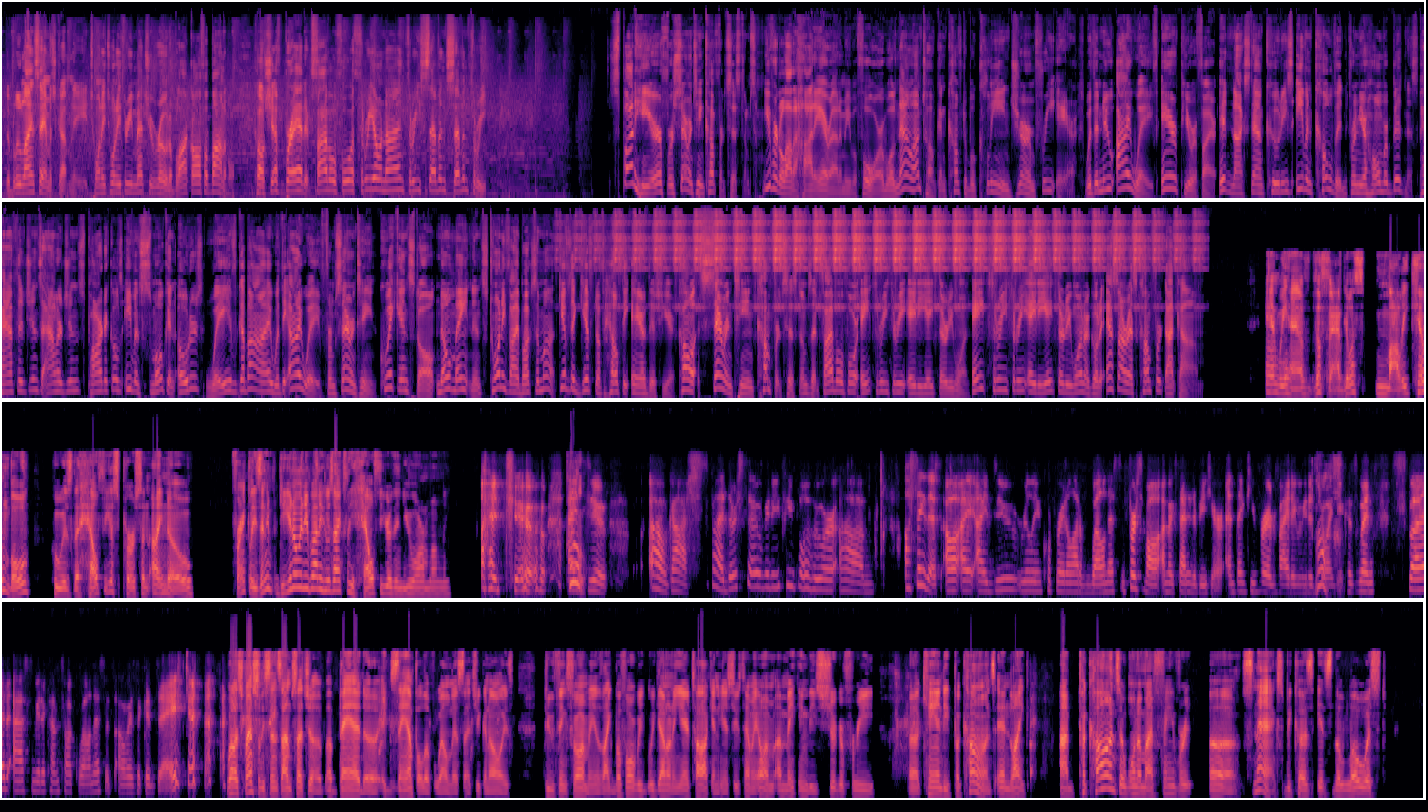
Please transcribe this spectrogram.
The Blue Line Sandwich Company, 2023 Metairie Road, a block off of Bonnabel. Call Chef Brad at 504 309 3773. Spud here for Serentine Comfort Systems. You've heard a lot of hot air out of me before. Well, now I'm talking comfortable, clean, germ free air with the new iWave air purifier. It knocks down cooties, even COVID, from your home or business. Pathogens, allergens, particles, even smoke and odors. Wave goodbye with the iWave from Serentine. Quick install, no maintenance, 25 bucks a month. Give the gift of healthy air this year. Call Serentine Comfort Systems at 504 833 8831. 833 8831 or go to srscomfort.com. And we have the fabulous Molly Kimball, who is the healthiest person I know. Frankly, is any do you know anybody who's actually healthier than you are, Molly? I do. I do. Oh gosh, Spud, there's so many people who are um I'll say this. i I I do really incorporate a lot of wellness. First of all, I'm excited to be here and thank you for inviting me to Oh, join you because when Spud asked me to come talk wellness, it's always a good day. well, especially since I'm such a, a bad uh, example of wellness that you can always do things for me. It's like before we, we got on the air talking here, she was telling me, "Oh, I'm, I'm making these sugar-free uh, candied pecans," and like uh, pecans are one of my favorite uh, snacks because it's the lowest.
